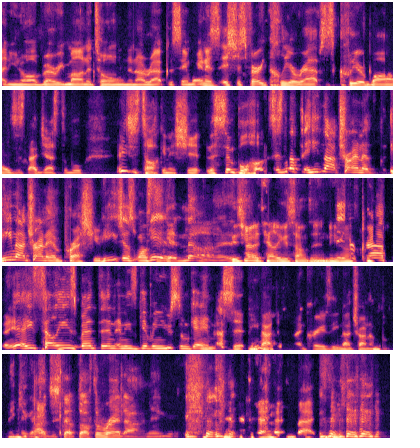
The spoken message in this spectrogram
He's you know a very monotone and I rap the same way and it's it's just very clear raps. It's clear bars. It's digestible. And he's just talking his shit. The simple hooks. It's nothing. He's not trying to. He's not trying to impress you. He just wants to get. nah. he's trying to tell you something, you He's know. rapping. Yeah, he's telling. He's venting and he's giving you some game. That's it. He's not just going crazy. He's not trying to make you I just stepped off the red eye, nigga. back.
